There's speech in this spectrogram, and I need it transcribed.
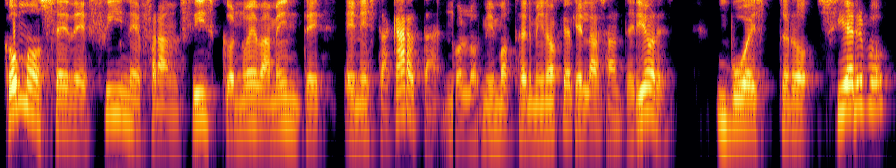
¿Cómo se define Francisco nuevamente en esta carta? Con los mismos términos que, que las anteriores. Vuestro siervo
